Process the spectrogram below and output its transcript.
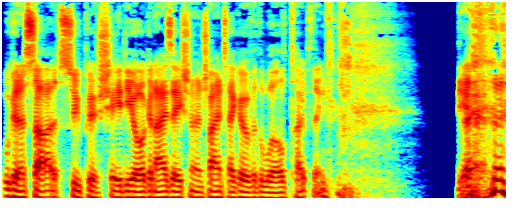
we're going to start a super shady organization and try and take over the world type thing. Yeah.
